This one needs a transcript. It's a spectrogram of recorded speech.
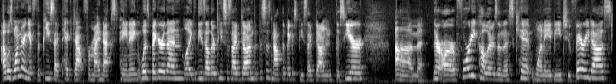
I was wondering if the piece I picked out for my next painting was bigger than like these other pieces I've done, but this is not the biggest piece I've done this year. Um, there are 40 colors in this kit, 1 AB, 2 fairy dust.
